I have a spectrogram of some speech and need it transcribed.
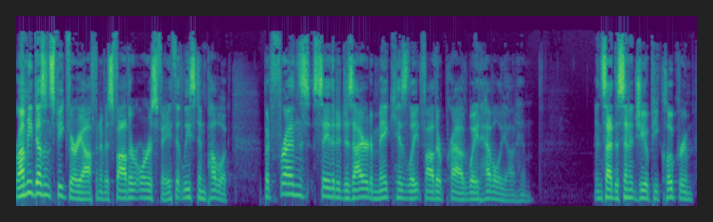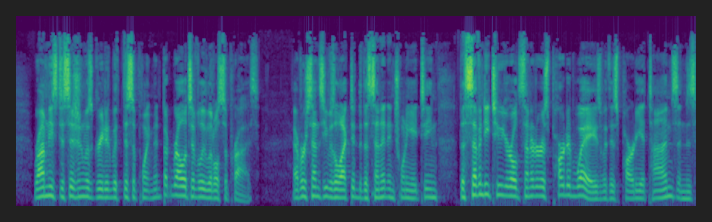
Romney doesn't speak very often of his father or his faith, at least in public, but friends say that a desire to make his late father proud weighed heavily on him. Inside the Senate GOP cloakroom, Romney's decision was greeted with disappointment but relatively little surprise. Ever since he was elected to the Senate in 2018, the 72 year old senator has parted ways with his party at times and has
